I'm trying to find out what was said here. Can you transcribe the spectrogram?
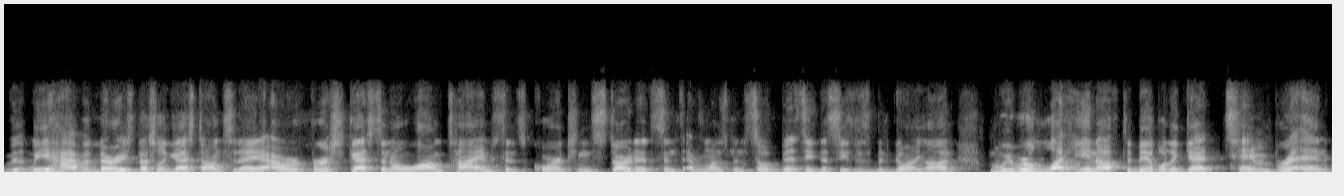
we have a very special guest on today. Our first guest in a long time since quarantine started, since everyone's been so busy. The season's been going on. We were lucky enough to be able to get Tim Britton,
